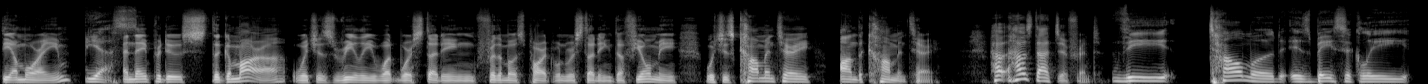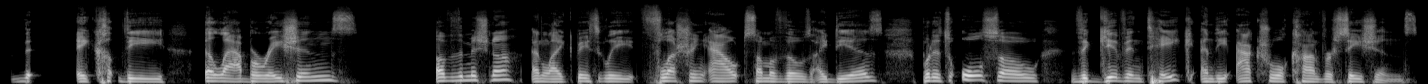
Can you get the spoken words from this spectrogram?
The Amoraim. Yes. And they produce the Gemara, which is really what we're studying for the most part when we're studying Daf Yomi, which is commentary on the commentary. How, how's that different? The Talmud is basically the, a the elaborations of the Mishnah and like basically fleshing out some of those ideas, but it's also the give and take and the actual conversations.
